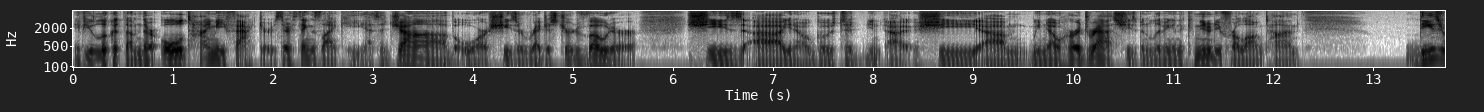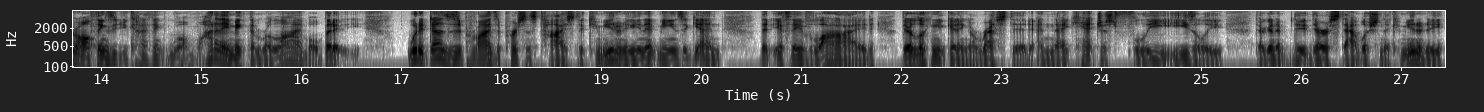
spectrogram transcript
If you look at them, they're old timey factors. They're things like he has a job or she's a registered voter. She's, uh, you know, goes to, uh, she, um, we know her address. She's been living in the community for a long time these are all things that you kind of think, well, why do they make them reliable? But it, what it does is it provides a person's ties to the community, and it means, again, that if they've lied, they're looking at getting arrested, and they can't just flee easily. They're to they're established in the community,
